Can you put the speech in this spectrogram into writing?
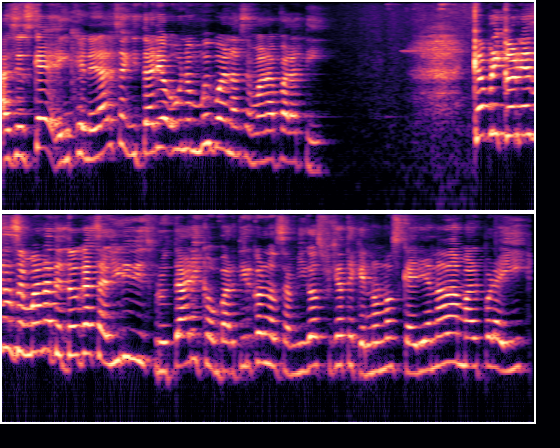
Así es que en general, Sagitario, una muy buena semana para ti. Capricornio, esta semana te toca salir y disfrutar y compartir con los amigos. Fíjate que no nos caería nada mal por ahí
